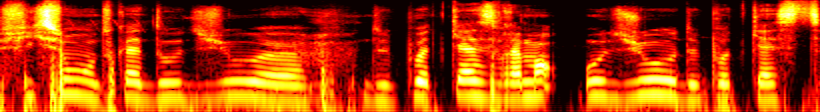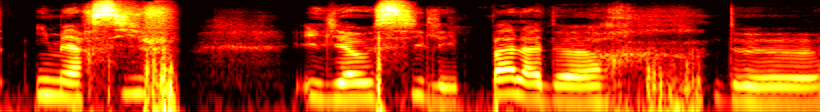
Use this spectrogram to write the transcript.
fiction, en tout cas d'audio, euh, de podcast vraiment audio, de podcast immersif. Il y a aussi les baladeurs de,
